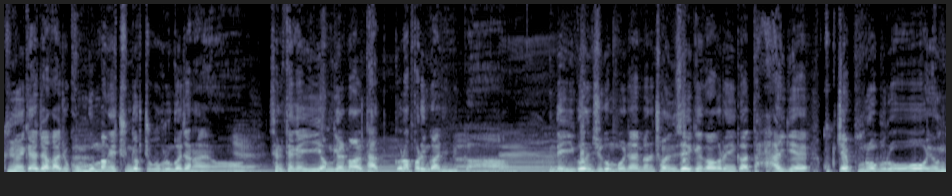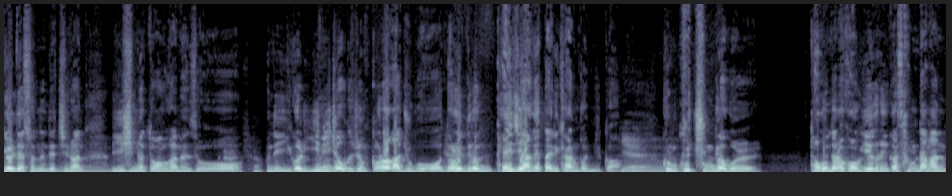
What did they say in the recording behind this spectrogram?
균형이 깨져가지고 공급망에 충격 주고 그런 거잖아요. 예. 생태계 이 연결망을 다 끊어버린 거 아닙니까? 네. 근데 이건 지금 뭐냐면 전 세계가 그러니까 다 이게 국제 분업으로 연결됐었는데 지난 20년 동안 가면서 그렇죠. 근데 이걸 인위적으로 좀 끌어가지고 너희들은 배제하겠다 이렇게 하는 겁니까? 예. 그럼 그 충격을 더군다나 거기에 그러니까 상당한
